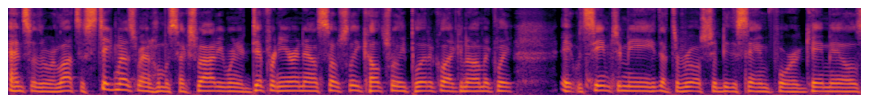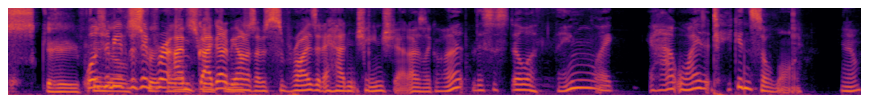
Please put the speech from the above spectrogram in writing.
And so there were lots of stigmas around homosexuality. We're in a different era now, socially, culturally, politically, economically. It would seem to me that the rules should be the same for gay males, gay females. Well, it should be the same for. Males, i got to be honest. I was surprised that it hadn't changed yet. I was like, what? This is still a thing? Like, how, why is it taking so long? You know,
